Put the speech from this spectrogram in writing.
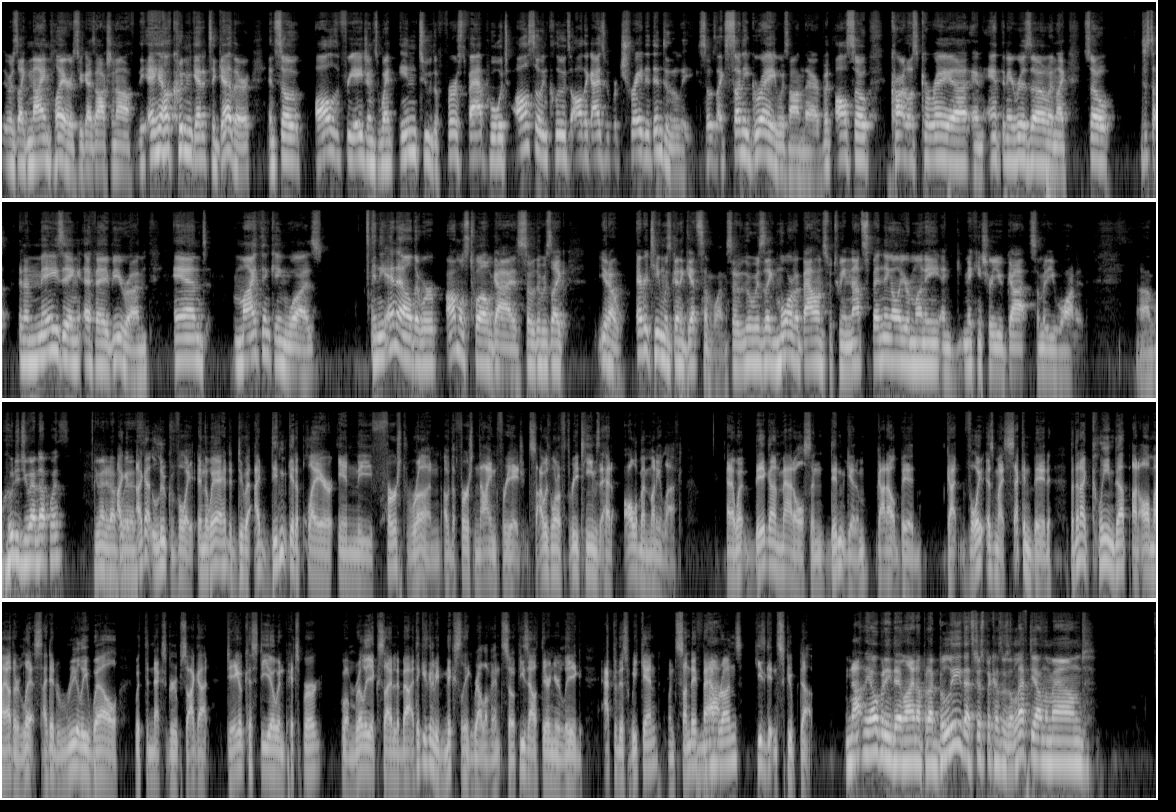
there was like nine players you guys auctioned off. The AL couldn't get it together, and so all the free agents went into the first fab pool, which also includes all the guys who were traded into the league. So it's like Sonny Gray was on there, but also Carlos Correa and Anthony Rizzo. And like, so just a, an amazing FAB run. And my thinking was in the NL, there were almost 12 guys. So there was like, you know, every team was going to get someone. So there was like more of a balance between not spending all your money and making sure you got somebody you wanted. Um, who did you end up with? You ended up I with. Got, I got Luke Voit, and the way I had to do it, I didn't get a player in the first run of the first nine free agents. I was one of three teams that had all of my money left, and I went big on Matt Olson. Didn't get him. Got outbid. Got Voit as my second bid, but then I cleaned up on all my other lists. I did really well with the next group, so I got Diego Castillo in Pittsburgh, who I'm really excited about. I think he's going to be mixed league relevant. So if he's out there in your league after this weekend when Sunday Fab Not- runs, he's getting scooped up. Not in the opening day lineup, but I believe that's just because there's a lefty on the mound.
